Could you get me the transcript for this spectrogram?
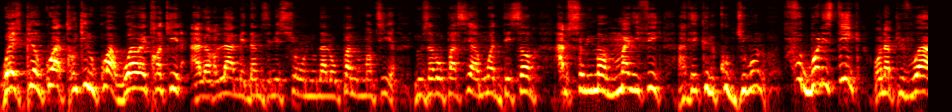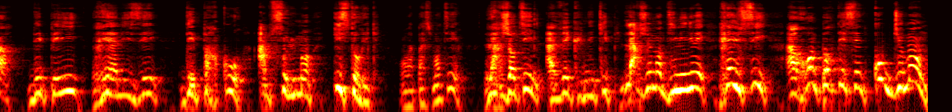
Wesh, bien quoi? Tranquille ou quoi? Ouais, ouais, tranquille. Alors là, mesdames et messieurs, nous n'allons pas nous mentir. Nous avons passé un mois de décembre absolument magnifique avec une Coupe du Monde footballistique. On a pu voir des pays réaliser des parcours absolument historiques. On va pas se mentir. L'Argentine, avec une équipe largement diminuée, réussit à remporter cette Coupe du Monde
